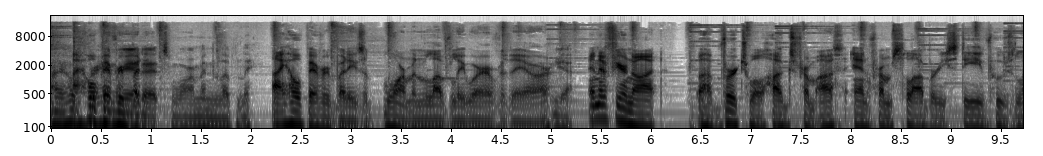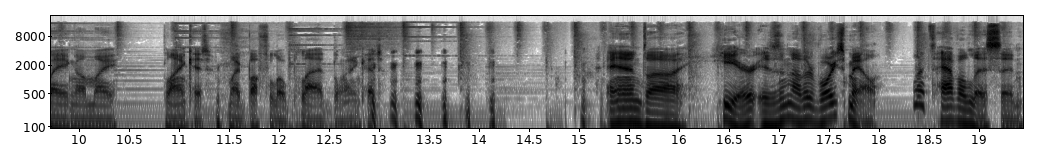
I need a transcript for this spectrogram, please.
I hope. I hope everybody- It's warm and lovely. I hope everybody's warm and lovely wherever they are. Yeah. And if you're not, uh, virtual hugs from us and from Slobbery Steve, who's laying on my blanket, my buffalo plaid blanket. and uh, here is another voicemail. Let's have a listen.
